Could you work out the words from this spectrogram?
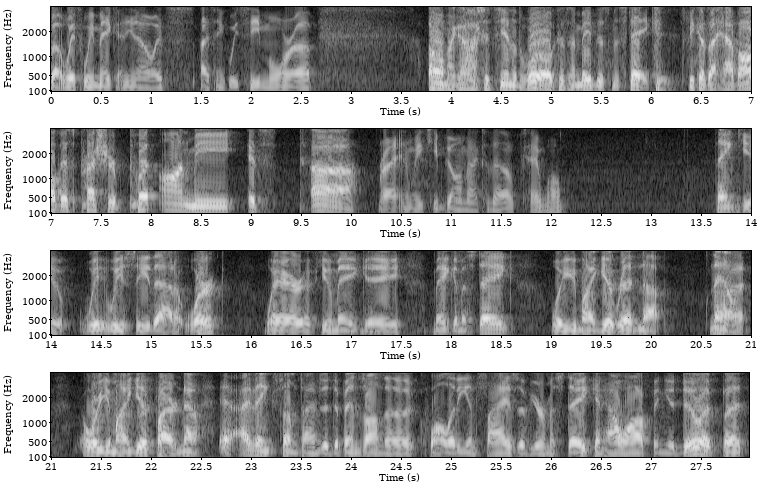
But if we make, you know, it's I think we see more of oh my gosh, it's the end of the world because I made this mistake. Because I have all this pressure put on me. It's, ah, right. And we keep going back to the, okay, well, Thank you. We, we see that at work, where if you make a make a mistake, well, you might get written up. Now, Right. or you might get fired. Now, I think sometimes it depends on the quality and size of your mistake and how often you do it, but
